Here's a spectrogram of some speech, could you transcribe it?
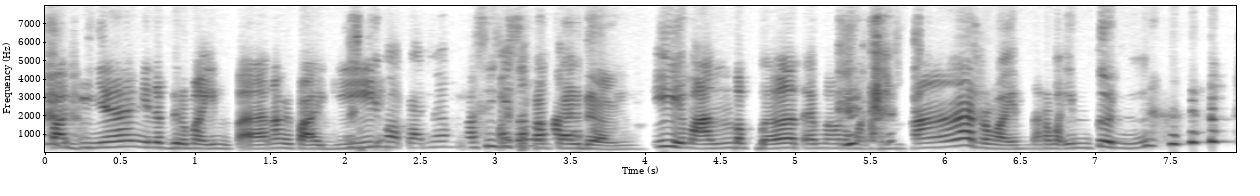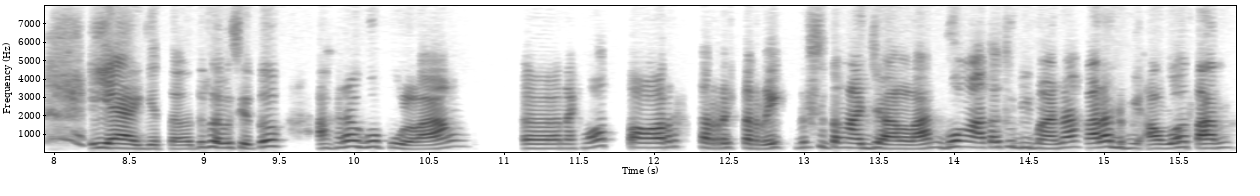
paginya nginep di rumah Intan sampai pagi, Pasti makannya pasti kita makan Padang. ih mantep banget emang rumah Intan rumah Intan, rumah Intun. Iya gitu, terus habis itu akhirnya gue pulang, eee, naik motor, terik-terik, terus di tengah jalan, gue nggak tahu itu di mana karena demi Allah Tan,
